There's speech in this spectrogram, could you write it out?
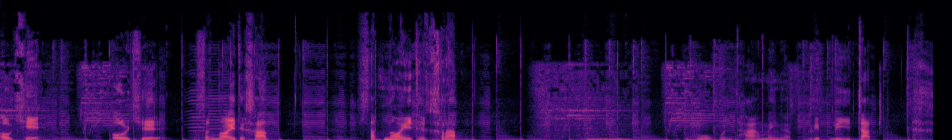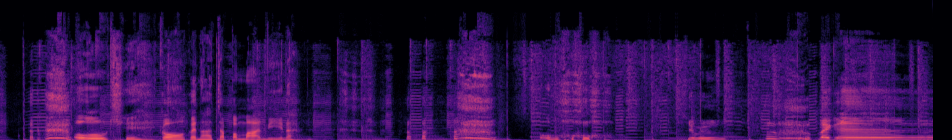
โอเค โอเค สักหน่อยเถอะครับ สักหน่อยเถอะครับอโอ้โหหนทางแม่งแบบริบหรี่จัด โอเค ก็ก็น่าจะประมาณนี้นะ โอ้โหยังไม่รู้แม่งเออ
